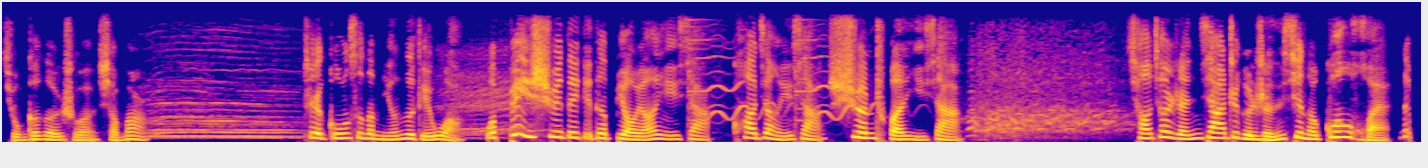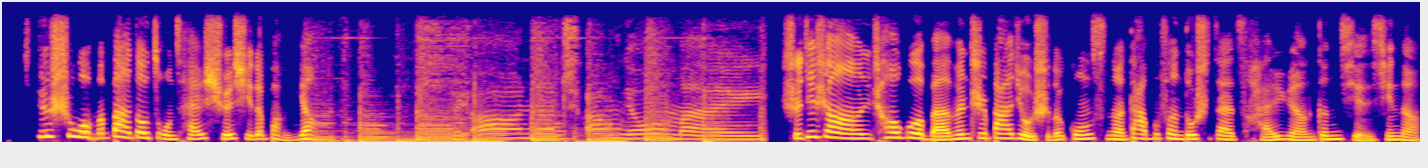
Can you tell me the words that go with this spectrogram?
囧哥哥说，小妹儿，这公司的名字给我，我必须得给他表扬一下，夸奖一下，宣传一下。瞧瞧人家这个人性的关怀，那也是我们霸道总裁学习的榜样。实际上，超过百分之八九十的公司呢，大部分都是在裁员跟减薪的。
